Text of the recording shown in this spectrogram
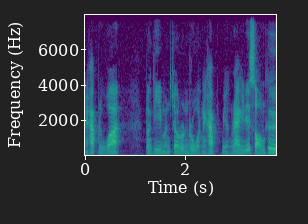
นะครับ หรือว่าบางทีมันจะรุนรวนนะครับ อย่างแรกอย่างที่ 2 คือ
